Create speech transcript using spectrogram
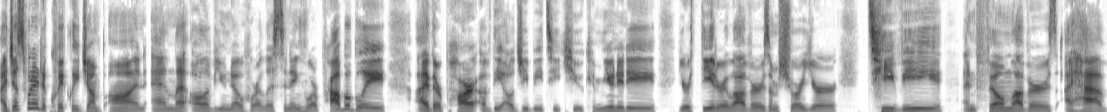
I just wanted to quickly jump on and let all of you know who are listening, who are probably either part of the LGBTQ community, your theater lovers, I'm sure you're TV and film lovers. I have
